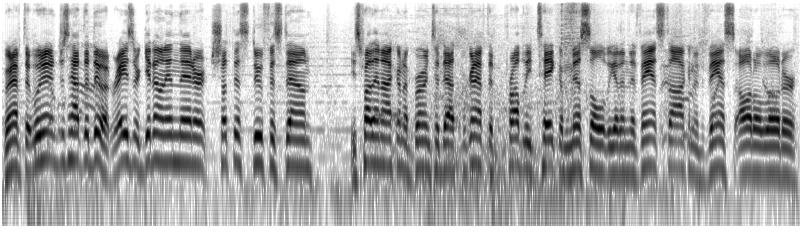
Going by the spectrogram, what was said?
We're gonna have to. We're gonna just have to do it. Razor, get on in there. Shut this doofus down. He's probably not gonna burn to death. We're gonna have to probably take a missile. We got an advanced stock, an advanced autoloader.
